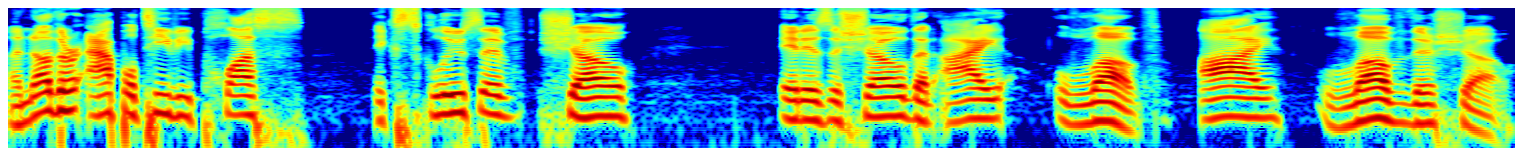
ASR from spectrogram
another Apple TV Plus exclusive show. It is a show that I love. I love this show.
